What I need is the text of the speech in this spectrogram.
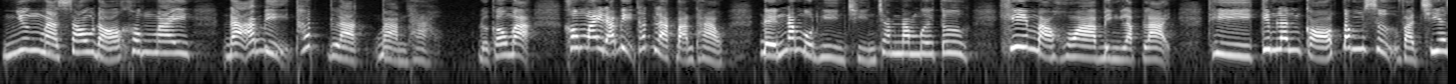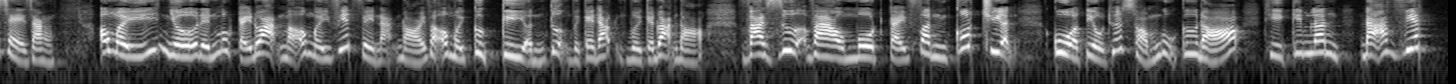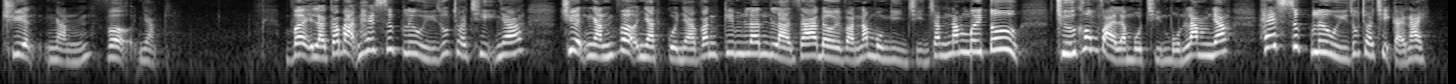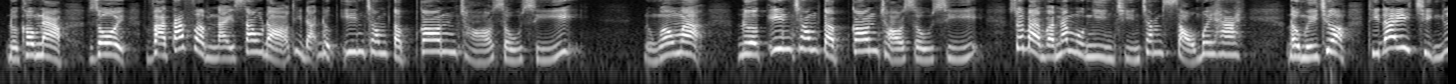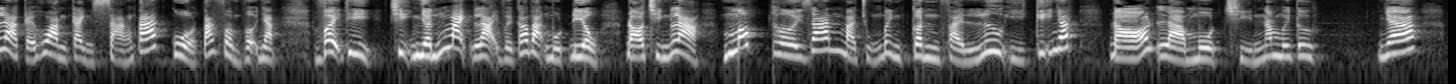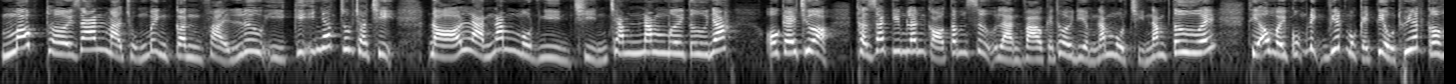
Nhưng mà sau đó không may đã bị thất lạc bản thảo được không ạ? À? Không may đã bị thất lạc bản thảo Đến năm 1954 Khi mà hòa bình lặp lại, Thì Kim Lân có tâm sự và chia sẻ rằng Ông ấy nhớ đến một cái đoạn mà ông ấy viết về nạn đói và ông ấy cực kỳ ấn tượng với cái đoạn, với cái đoạn đó. Và dựa vào một cái phần cốt truyện của tiểu thuyết xóm ngụ cư đó, thì Kim Lân đã viết truyện ngắn vợ nhặt. Vậy là các bạn hết sức lưu ý giúp cho chị nhá Chuyện ngắn vợ nhặt của nhà văn Kim Lân là ra đời vào năm 1954 Chứ không phải là 1945 nhá Hết sức lưu ý giúp cho chị cái này được không nào? Rồi, và tác phẩm này sau đó thì đã được in trong tập Con chó xấu xí. Đúng không ạ? Được in trong tập Con chó xấu xí, xuất bản vào năm 1962. Đồng ý chưa? Thì đây chính là cái hoàn cảnh sáng tác của tác phẩm Vợ Nhặt. Vậy thì chị nhấn mạnh lại với các bạn một điều, Đó chính là mốc thời gian mà chúng mình cần phải lưu ý kỹ nhất, Đó là 1954 Nhá, Mốc thời gian mà chúng mình cần phải lưu ý kỹ nhất giúp cho chị, Đó là năm 1954 nhá. Ok chưa? Thật ra Kim Lân có tâm sự là vào cái thời điểm năm 1954 ấy, Thì ông ấy cũng định viết một cái tiểu thuyết cơ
